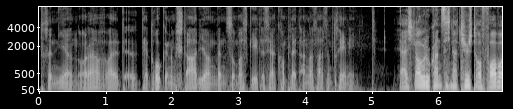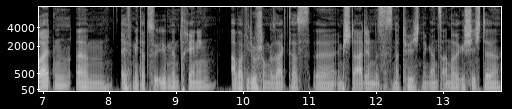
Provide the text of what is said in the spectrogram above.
trainieren, oder? Weil der Druck in einem Stadion, wenn es um was geht, ist ja komplett anders als im Training. Ja, ich glaube, du kannst dich natürlich darauf vorbereiten, ähm, Elfmeter zu üben im Training. Aber wie du schon gesagt hast, äh, im Stadion ist es natürlich eine ganz andere Geschichte.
